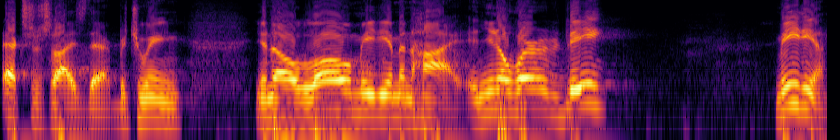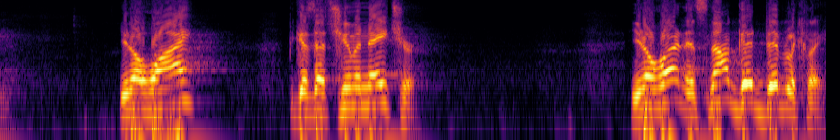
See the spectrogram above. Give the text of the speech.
exercise there between, you know, low, medium, and high. And you know where it would be? Medium. You know why? Because that's human nature. You know what? And it's not good biblically.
